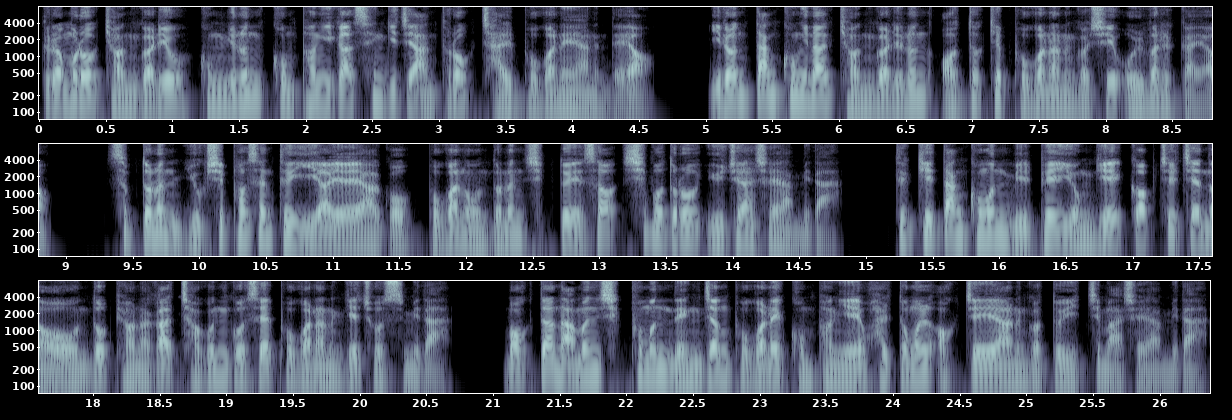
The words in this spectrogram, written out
그러므로 견과류, 곡류는 곰팡이가 생기지 않도록 잘 보관해야 하는데요. 이런 땅콩이나 견과류는 어떻게 보관하는 것이 올바를까요? 습도는 60% 이하여야 하고 보관 온도는 10도에서 15도로 유지하셔야 합니다. 특히 땅콩은 밀폐 용기에 껍질째 넣어 온도 변화가 적은 곳에 보관하는 게 좋습니다. 먹다 남은 식품은 냉장 보관에 곰팡이의 활동을 억제해야 하는 것도 잊지 마셔야 합니다.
